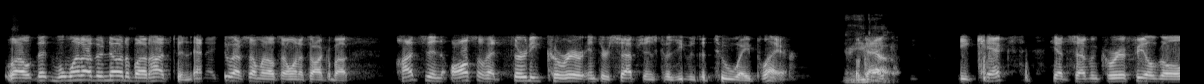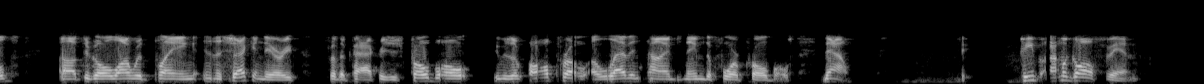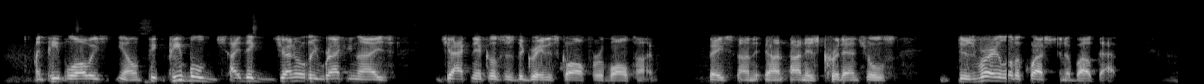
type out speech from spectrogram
Well, th- one other note about Hutson, and I do have someone else I want to talk about. Hutson also had 30 career interceptions because he was a two-way player. There you Okay. go. He kicked. He had seven career field goals uh, to go along with playing in the secondary for the Packers. His Pro Bowl. He was an All-Pro 11 times, named to four Pro Bowls. Now, people, I'm a golf fan, and people always, you know, pe- people I think generally recognize Jack Nicklaus is the greatest golfer of all time, based on on, on his credentials. There's very little question about that.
